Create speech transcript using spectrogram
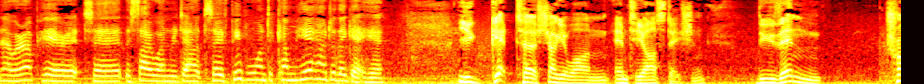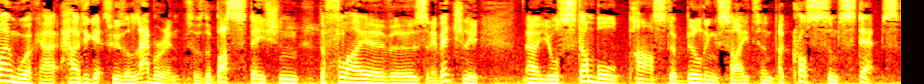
Now we're up here at uh, the Sai Wan Redoubt, so if people want to come here, how do they get here? You get to Shau Kei Wan MTR station. Do you then try and work out how to get through the labyrinth of the bus station, the flyovers, and eventually uh, you'll stumble past a building site and across some steps.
